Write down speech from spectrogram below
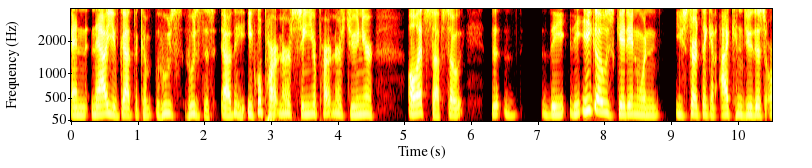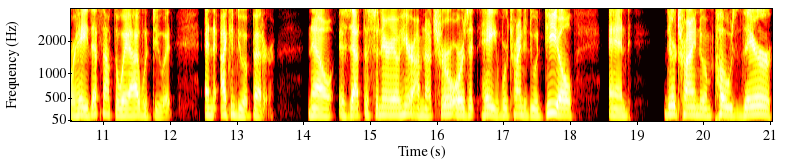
and now you've got the who's who's this uh, the equal partners senior partners junior all that stuff so the the the egos get in when you start thinking I can do this or hey that's not the way I would do it and I can do it better. Now, is that the scenario here? I'm not sure or is it hey, we're trying to do a deal and they're trying to impose their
